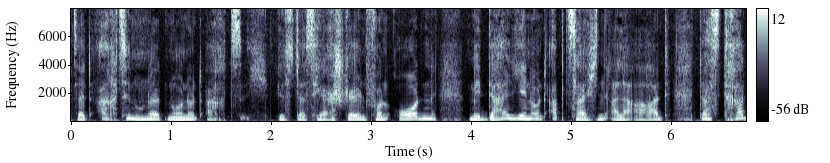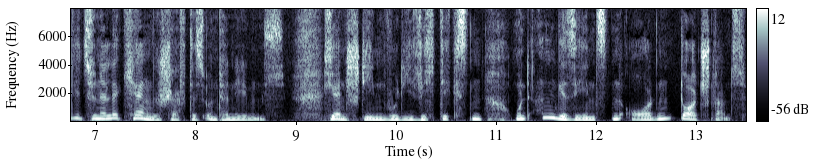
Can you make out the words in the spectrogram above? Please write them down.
Seit 1889 ist das Herstellen von Orden, Medaillen und Abzeichen aller Art das traditionelle Kerngeschäft des Unternehmens. Hier entstehen wohl die wichtigsten und angesehensten Orden Deutschlands,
